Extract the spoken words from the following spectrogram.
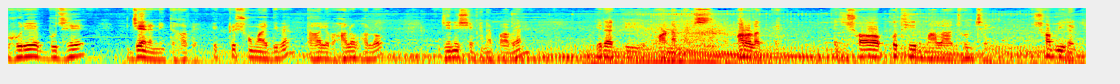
ঘুরে বুঝে জেনে নিতে হবে। একটু সময় দিবেন তাহলে ভালো ভালো জিনিস এখানে পাবেন। এরা কি অর্নামেন্টস ভালো লাগবে। এই যে সব পুঁথির মালা ঝুলছে সব ইরাকি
